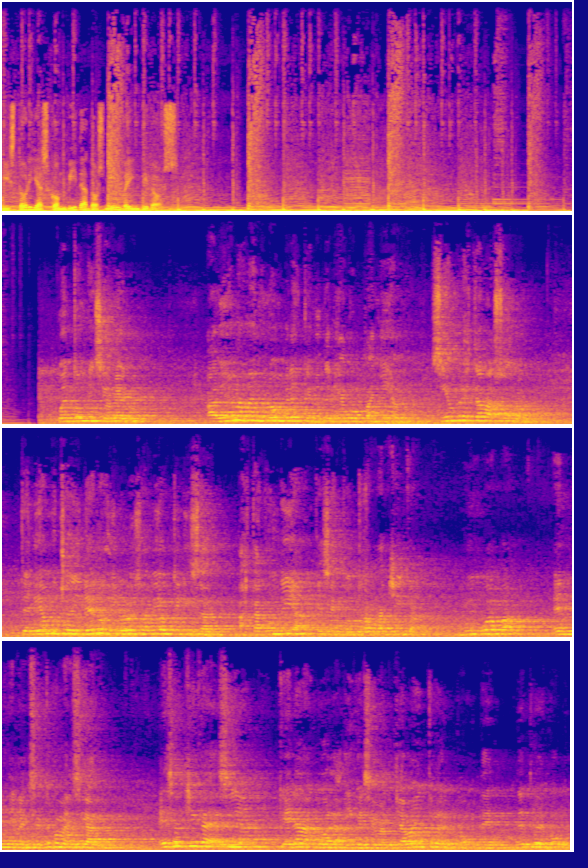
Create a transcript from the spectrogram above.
Historias con vida 2022. Cuento misionero. Había una vez un hombre que no tenía compañía Siempre estaba solo. Tenía mucho dinero y no lo sabía utilizar, hasta que un día que se encontró una chica muy guapa en, el centro comercial. Esa chica decía que era Angola y que se marchaba dentro del, dentro del poco.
